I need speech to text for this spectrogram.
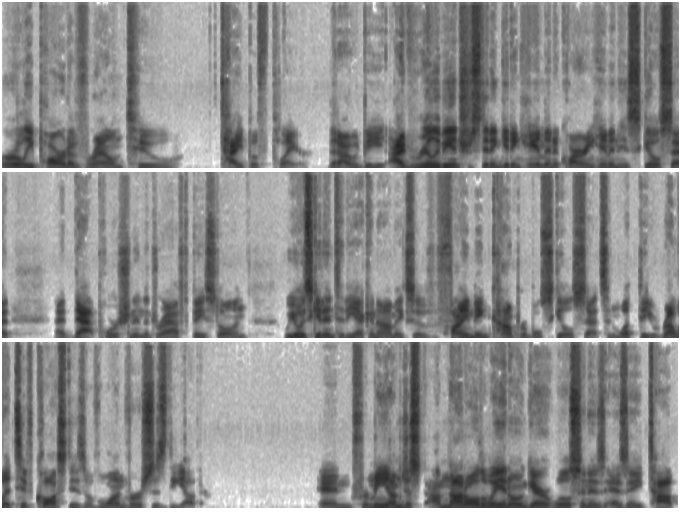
early part of round two type of player that I would be, I'd really be interested in getting him and acquiring him and his skill set at that portion in the draft based on we always get into the economics of finding comparable skill sets and what the relative cost is of one versus the other. And for me, I'm just I'm not all the way in on Garrett Wilson as as a top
